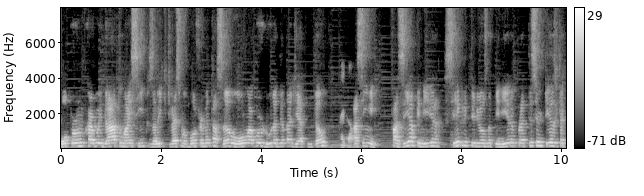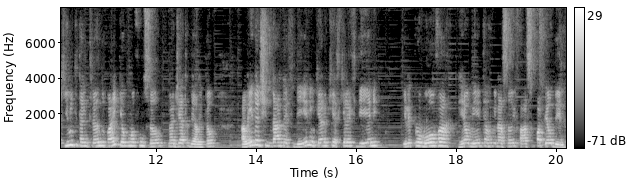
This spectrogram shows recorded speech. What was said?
Ou por um carboidrato mais simples ali, que tivesse uma boa fermentação, ou uma gordura dentro da dieta. Então, Legal. assim, fazer a peneira, ser criterioso na peneira, para ter certeza que aquilo que está entrando vai ter alguma função na dieta dela. Então, além da atividade do FDN, eu quero que aquele FDN ele promova realmente a ruminação e faça o papel dele.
